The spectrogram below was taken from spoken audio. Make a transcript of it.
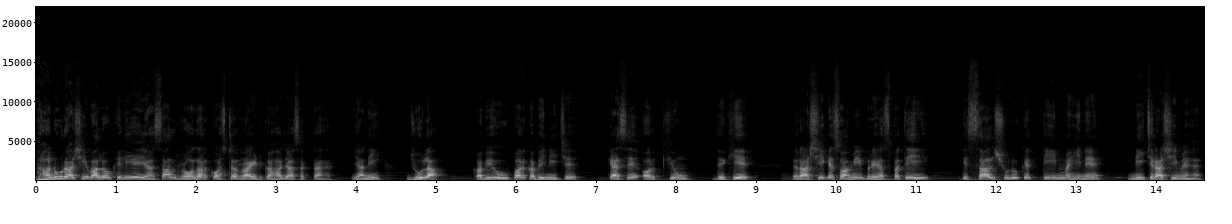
धनु राशि वालों के लिए यह साल रोलर कोस्टर राइड कहा जा सकता है, यानी झूला। कभी ऊपर, कभी नीचे। कैसे और क्यों? देखिए, राशि के स्वामी बृहस्पति इस साल शुरू के तीन महीने नीच राशि में हैं।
